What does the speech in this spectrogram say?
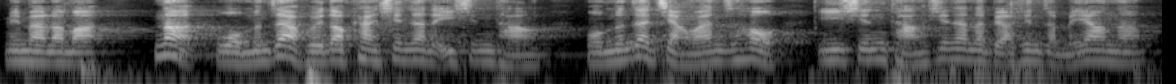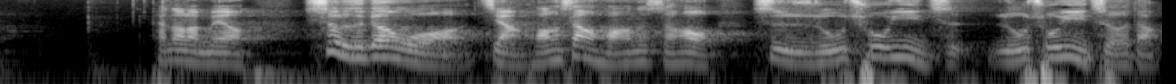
明白了吗？那我们再回到看现在的一心堂，我们在讲完之后，一心堂现在的表现怎么样呢？看到了没有？是不是跟我讲黄上黄的时候是如出一辙、如出一辙的？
